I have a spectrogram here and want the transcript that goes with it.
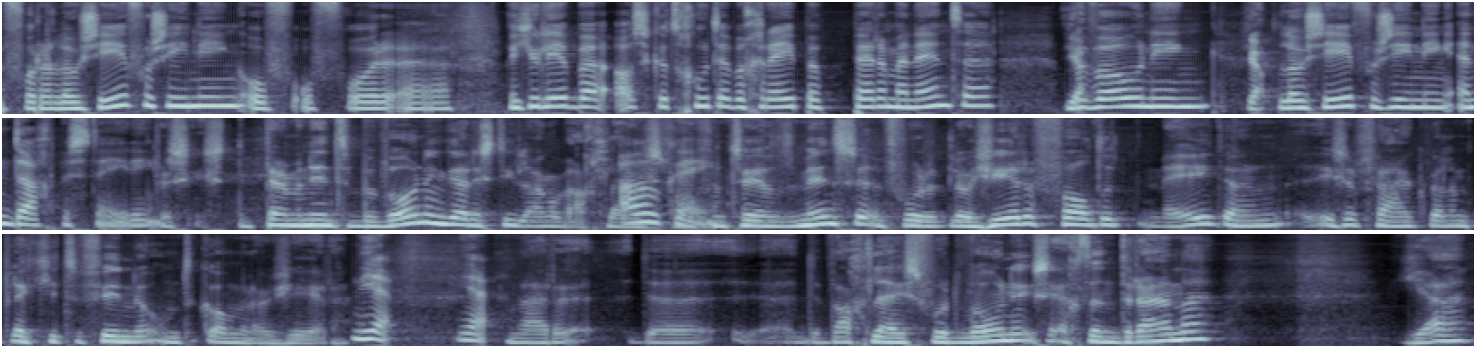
voor een logeervoorziening of, of voor. want jullie hebben, als ik het goed heb begrepen, permanente Ja. bewoning, Ja. logeervoorziening en dagbesteding. Precies. De permanente bewoning, daar is die lange wachtlijst van, van 200 mensen. En voor het logeren valt het mee. Dan is er vaak wel een plekje te vinden om te komen logeren. Ja, ja, Maar de, de wachtlijst voor het wonen is echt een drama. Ja,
